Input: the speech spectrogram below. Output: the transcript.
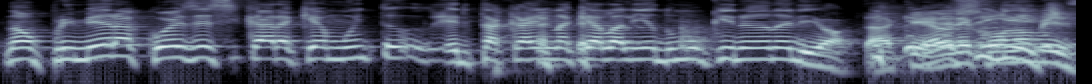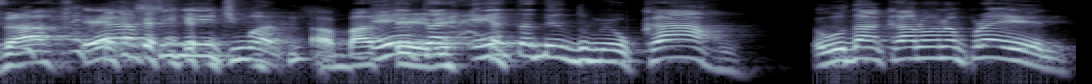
Não, primeira coisa, esse cara aqui é muito. Ele tá caindo naquela linha do Mukirana ali, ó. Tá querendo é o seguinte, economizar. É a seguinte, mano. A bateria. Entra, entra dentro do meu carro, eu vou dar uma carona pra ele.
